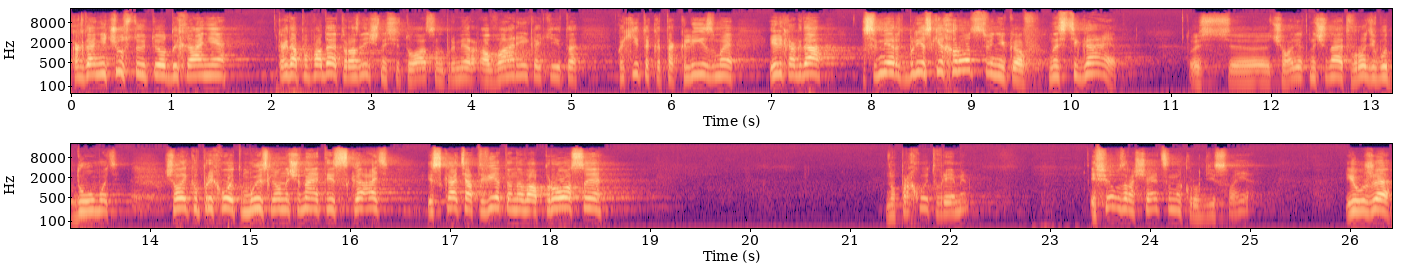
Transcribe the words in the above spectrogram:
когда не чувствуют ее дыхание, когда попадают в различные ситуации, например, аварии какие-то, какие-то катаклизмы, или когда смерть близких родственников настигает. То есть э, человек начинает вроде бы думать, человеку приходит мысль, он начинает искать, искать ответы на вопросы – но проходит время, и все возвращается на круги своя. И уже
